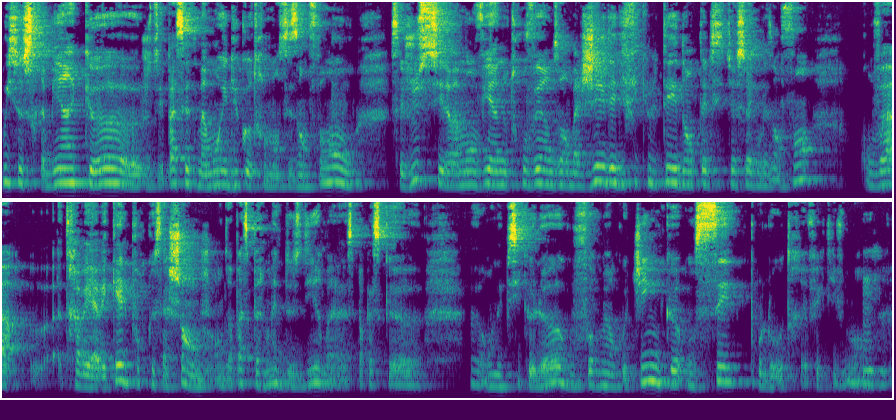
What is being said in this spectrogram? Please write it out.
oui, ce serait bien que, euh, je ne sais pas, cette maman éduque autrement ses enfants. Ou c'est juste si la maman vient nous trouver en disant bah, j'ai des difficultés dans telle situation avec mes enfants, qu'on va euh, travailler avec elle pour que ça change. On ne doit pas se permettre de se dire, bah, c'est pas parce que euh, on est psychologue ou formé en coaching qu'on sait pour l'autre, effectivement. Mhm.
